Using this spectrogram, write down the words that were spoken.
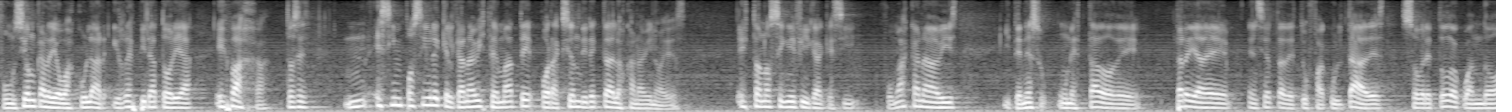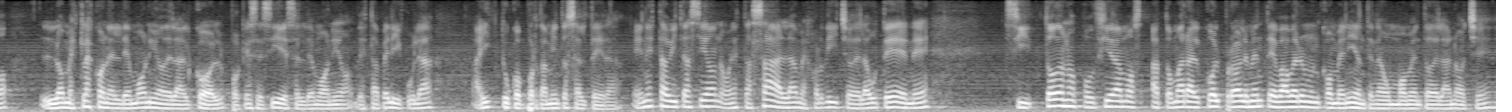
función cardiovascular y respiratoria es baja. Entonces, es imposible que el cannabis te mate por acción directa de los cannabinoides. Esto no significa que si fumás cannabis y tenés un estado de pérdida de, en cierta de tus facultades, sobre todo cuando lo mezclas con el demonio del alcohol, porque ese sí es el demonio de esta película, ahí tu comportamiento se altera. En esta habitación, o en esta sala, mejor dicho, de la UTN, si todos nos pusiéramos a tomar alcohol, probablemente va a haber un inconveniente en algún momento de la noche,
